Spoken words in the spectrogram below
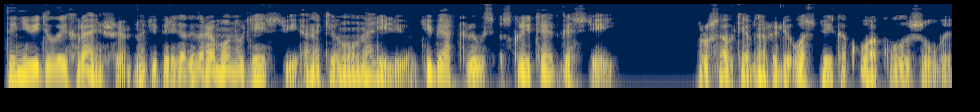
Ты не видела их раньше, но теперь, когда Рамон в действии, она кивнула на Лилию, тебе открылась скрытая от гостей». Русалки обнажили острые, как у акулы, зубы.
